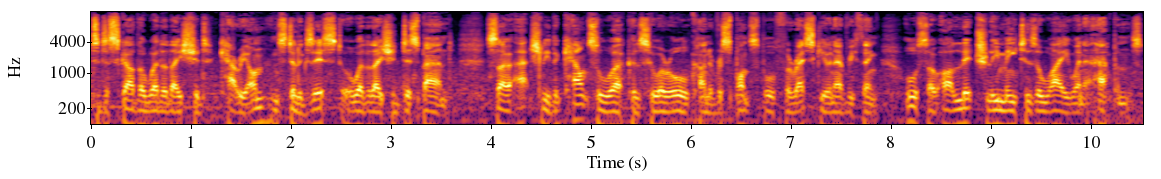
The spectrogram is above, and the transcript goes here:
to discover whether they should carry on and still exist or whether they should disband. So actually, the council workers who are all kind of responsible for rescue and everything also are literally meters away when it happens.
